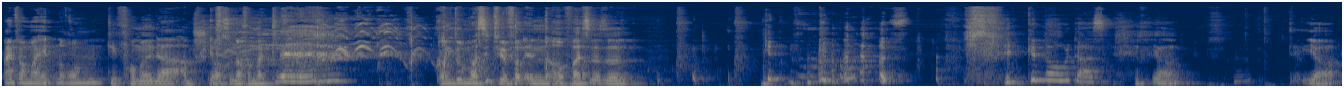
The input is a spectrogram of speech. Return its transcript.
einfach mal hinten rum. Die fummeln da am Schloss und auf einmal klirr. Und du machst die Tür von innen auf, weißt du, so. genau das. Ja. Ja.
